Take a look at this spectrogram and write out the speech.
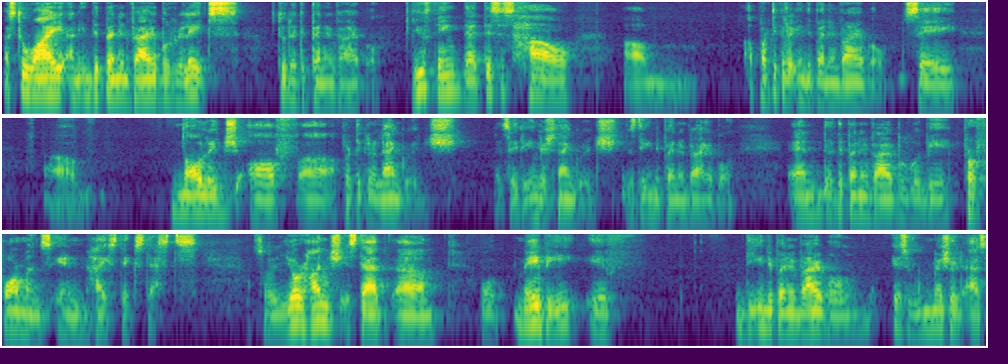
as to why an independent variable relates to the dependent variable. You think that this is how um, a particular independent variable, say um, knowledge of uh, a particular language, let's say the English language is the independent variable, and the dependent variable would be performance in high stakes tests. So your hunch is that, um, well, maybe if the independent variable is measured as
